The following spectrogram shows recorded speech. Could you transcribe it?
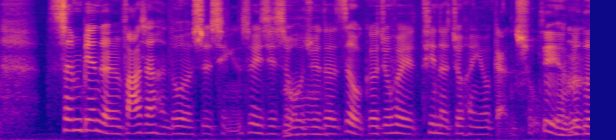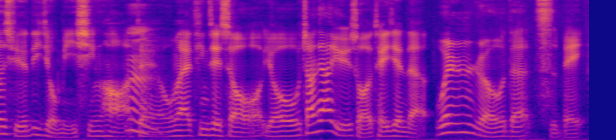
身边的人发生很多的事情，所以其实我觉得这首歌就会听了就很有感触。这很多歌曲的历久弥新哈。对，我们来听这首由张嘉宇所推荐的《温柔的慈悲》。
